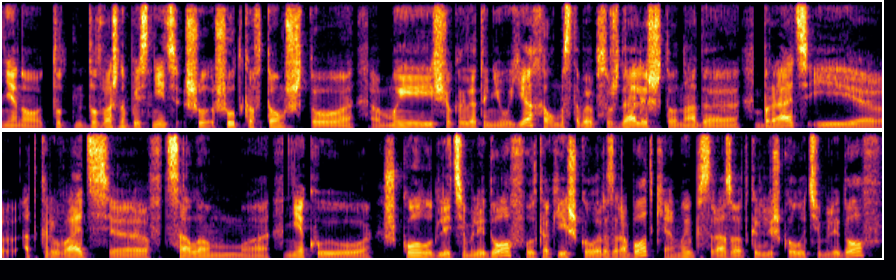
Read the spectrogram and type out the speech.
Не, ну тут, тут важно пояснить, шу, шутка в том, что э, мы еще когда ты не уехал, мы с тобой обсуждали, что надо брать и открывать в целом некую школу для тимлидов, вот как есть школа разработки, а мы сразу открыли школу тимлидов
